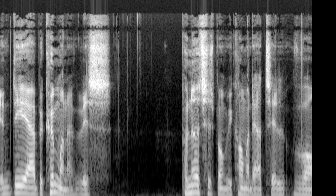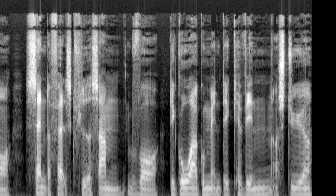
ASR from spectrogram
Det er bekymrende, hvis på noget tidspunkt vi kommer dertil, hvor sandt og falsk flyder sammen, hvor det gode argument ikke kan vinde og styre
